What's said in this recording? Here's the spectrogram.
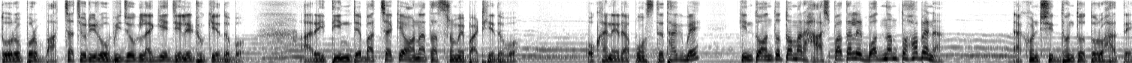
তোর ওপর বাচ্চা চুরির অভিযোগ লাগিয়ে জেলে ঢুকিয়ে দেবো। আর এই তিনটে বাচ্চাকে অনাথ আশ্রমে পাঠিয়ে দেবো। ওখানে এরা পৌঁছতে থাকবে, কিন্তু অন্তত আমার হাসপাতালের বদনাম তো হবে না। এখন সিদ্ধান্ত তোর হাতে।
